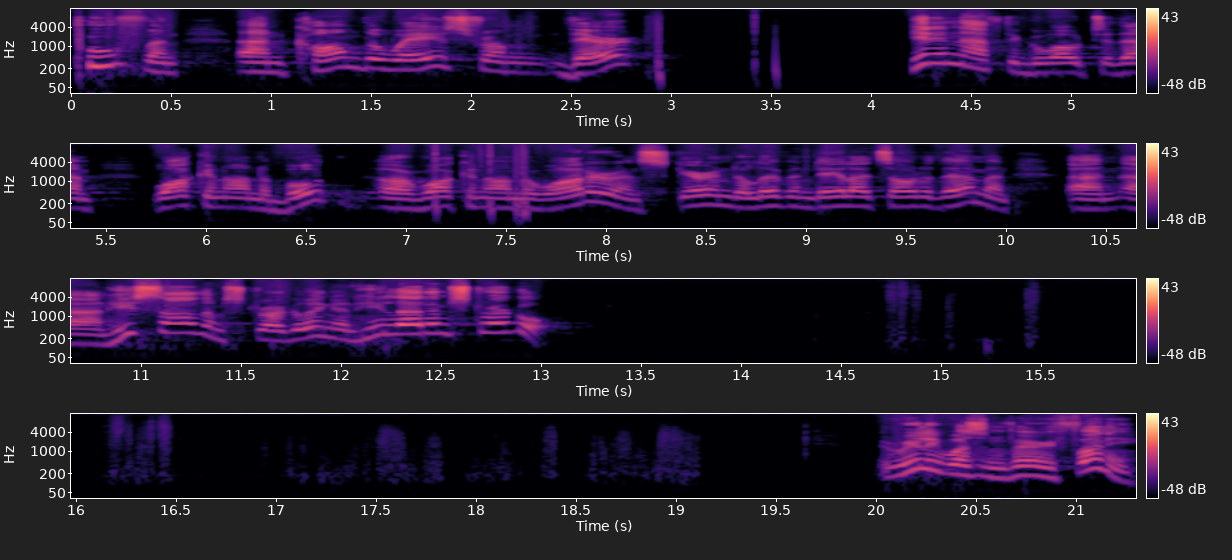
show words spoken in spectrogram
poof and, and calmed the waves from there? He didn't have to go out to them walking on the boat or walking on the water and scaring the living daylights out of them. And, and, and he saw them struggling and he let them struggle. It really wasn't very funny.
